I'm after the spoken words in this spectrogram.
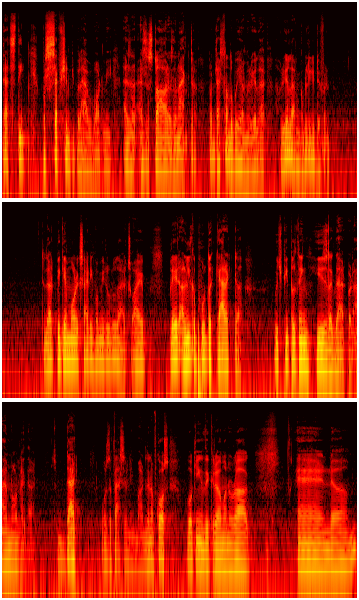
That's the perception people have about me as a, as a star, as an actor. But that's not the way I'm in real life. In real life, I'm completely different. So that became more exciting for me to do that. So I played Anil Kapoor, the character, which people think he is like that, but I'm not like that. So that was the fascinating part. Then, of course, working with Vikram, Anurag, and um,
